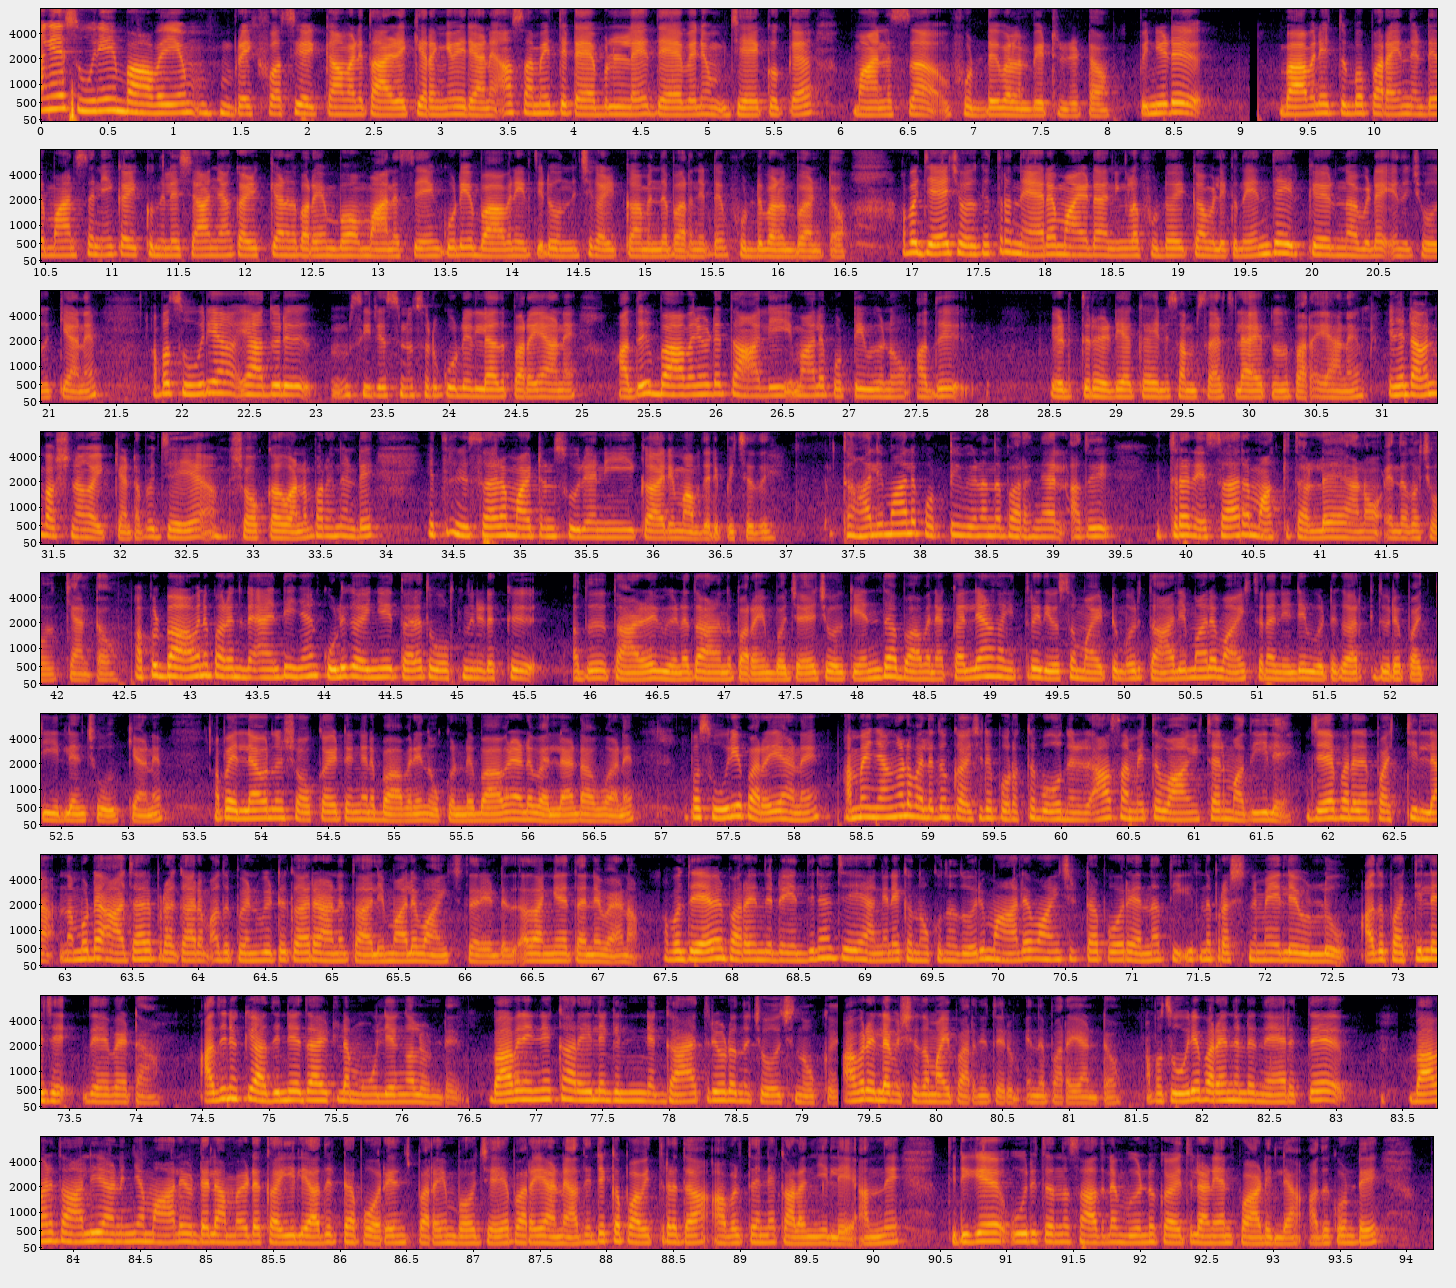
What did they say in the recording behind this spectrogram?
അങ്ങനെ സൂര്യയും ഭാവയും ബ്രേക്ക്ഫാസ്റ്റ് കഴിക്കാൻ വേണ്ടി താഴേക്ക് ഇറങ്ങി വരികയാണ്. ആ സമയത്ത് ടേബിളിലെ ദേവനും ജയക്കൊക്കെ മാനസ ഫുഡ് വിളമ്പിയിട്ടുണ്ട് കേട്ടോ പിന്നീട് ഭാവന എത്തുമ്പോൾ പറയുന്നുണ്ട് മാനസ നീ കഴിക്കുന്നില്ല ഷാ ഞാൻ കഴിക്കുകയാണെന്ന് പറയുമ്പോൾ മാനസയും കൂടി ഭാവന ഇരുത്തിയിട്ട് ഒന്നിച്ച് കഴിക്കാമെന്ന് പറഞ്ഞിട്ട് ഫുഡ് വിളമ്പാണ് കേട്ടോ അപ്പോൾ ജയ ചോദിക്കും എത്ര നേരമായിട്ടാണ് നിങ്ങളെ ഫുഡ് കഴിക്കാൻ വിളിക്കുന്നത്? എന്തായിരിക്കുമായിരുന്നു അവിടെ? എന്ന് ചോദിക്കുകയാണ്. അപ്പോൾ സൂര്യ യാതൊരു സീരിയസ്നെസ്സോട് കൂടി ഇല്ലാതെ അത് ഭാവനയുടെ താലി മാല പൊട്ടി വീണു. അത് എടുത്ത് റെഡിയാക്കി അതിന് സംസാരത്തിലായിരുന്നു എന്ന് പറയാണ്. എന്നിട്ട് അവൻ ഭക്ഷണം കഴിക്കാണ്ട് അപ്പോൾ ജയ ഷോക്കാവുകയാണ് പറയുന്നുണ്ട് എത്ര നിസ്സാരമായിട്ടാണ് സൂര്യൻ ഈ കാര്യം അവതരിപ്പിച്ചത്? താലിമാല പൊട്ടി വീണെന്ന് പറഞ്ഞാൽ അത് ഇത്ര നിസ്സാരമാക്കി തള്ളുകയാണോ? എന്നൊക്കെ ചോദിക്കാം കേട്ടോ അപ്പോൾ ഭാവന പറയുന്നുണ്ട് ആന്റി ഞാൻ കുളി കഴിഞ്ഞ് തല തോർത്തുന്നതിനിടക്ക് അത് താഴെ വീണതാണെന്ന് പറയുമ്പോൾ ജയ ചോദിക്കുക എന്താ ഭാവന? കല്യാണം കഴിഞ്ഞ് ഇത്ര ദിവസമായിട്ടും ഒരു താലിമാല വാങ്ങിച്ചു തരാൻ നിന്റെ വീട്ടുകാർക്ക് ഇതുവരെ പറ്റിയില്ല എന്ന് ചോദിക്കുകയാണ്. അപ്പോൾ എല്ലാവരും ഷോക്കായിട്ട് ഇങ്ങനെ ഭാവനയെ നോക്കുന്നുണ്ട്. ഭാവനയാണ് വല്ലാണ്ടാവുകയാണ്. അപ്പോൾ സൂര്യ പറയുകയാണ് അമ്മ ഞങ്ങൾ വല്ലതും കഴിച്ചിട്ട് പുറത്ത് പോകുന്നുണ്ട്. ആ സമയത്ത് വാങ്ങിച്ചാൽ മതിയില്ലേ? ജയ പറയുന്നത് പറ്റില്ല. നമ്മുടെ ആചാരപ്രകാരം അത് പെൺവീട്ടുകാരാണ് താലിമാല വാങ്ങിച്ചു തരേണ്ടത്. അത് അങ്ങനെ തന്നെ വേണം. അപ്പോൾ ദേവൻ പറയുന്നുണ്ട് എന്തിനാ ജയ അങ്ങനെയൊക്കെ നോക്കുന്നത്? ഒരു മാല വാങ്ങിച്ചിട്ടാ പോരെ? എന്നാൽ തീരുന്ന പ്രശ്നമേലേ ഉള്ളൂ. അത് പറ്റില്ല ജയ ദേവേട്ടാ. അതിനൊക്കെ അതിന്റെതായിട്ടുള്ള മൂല്യങ്ങളുണ്ട്. ഭാവന എന്നെയൊക്കെ അറിയില്ലെങ്കിൽ നിന്നെ ഗായത്രിയോടൊന്ന് ചോദിച്ചു നോക്ക്. അവരെല്ലാം വിശദമായി പറഞ്ഞു തരും എന്ന് പറയാൻ കേട്ടോ അപ്പോൾ സൂര്യ പറയുന്നുണ്ട് നേരത്തെ ഭാവന താലി അണിഞ്ഞ മാലയുണ്ടല്ലോ അമ്മയുടെ കയ്യിൽ. അതിട്ട പോരെ പറയുമ്പോൾ ജയ പറയാണ് അതിന്റെയൊക്കെ പവിത്രത അവൾ തന്നെ കളഞ്ഞില്ലേ? അന്ന് തിരികെ ഊരി തന്ന സാധനം വീണ്ടും കഴുത്തിൽ അണിയാൻ പാടില്ല. അതുകൊണ്ട്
